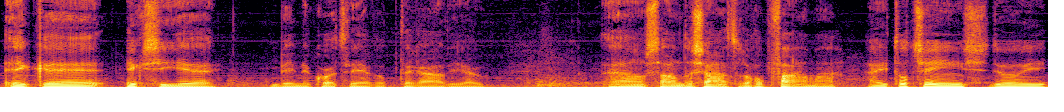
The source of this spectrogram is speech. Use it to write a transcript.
Ik, eh, ik zie je binnenkort weer op de radio. Aanstaande zaterdag op Fama. Hey, tot ziens. Doei.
